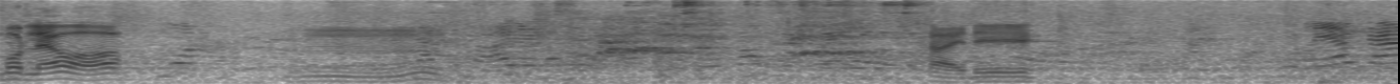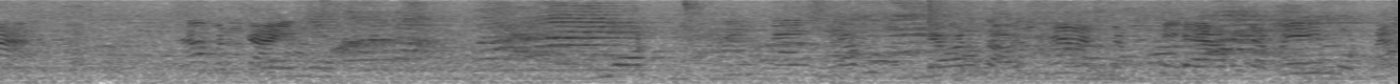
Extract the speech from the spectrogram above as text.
หมดแล้วเหรออืมขายดี หมดแล้วจ้าถ้ามันไก่หมด หมดจริงๆแล้วเดี๋ยววันเสาร์ที่ห้าจะพยายามจะไม่ให้หมดนะ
